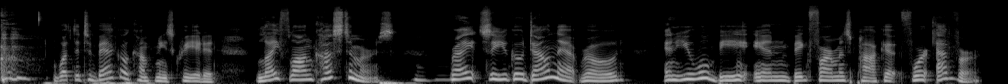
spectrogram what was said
what the tobacco companies created lifelong customers, mm-hmm. right? So you go down that road and you will be in Big Pharma's pocket forever.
